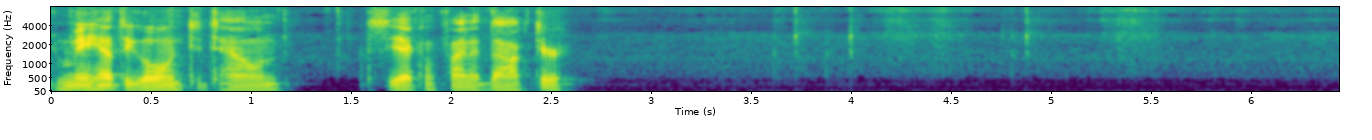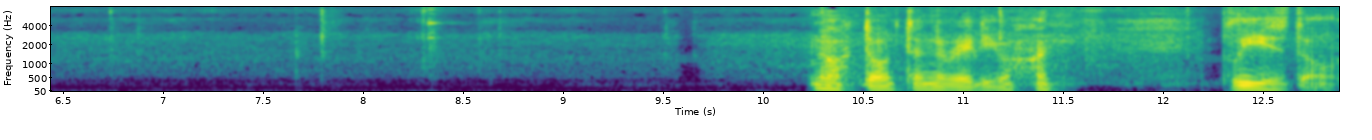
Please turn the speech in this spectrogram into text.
I may have to go into town. See if I can find a doctor. No, don't turn the radio on. Please don't.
